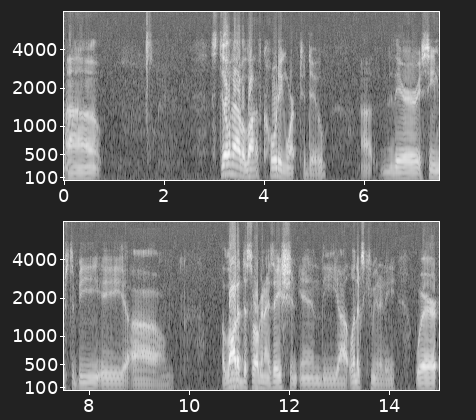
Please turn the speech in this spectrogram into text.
Uh, still have a lot of coding work to do. Uh, there seems to be a um, a lot of disorganization in the uh, Linux community where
